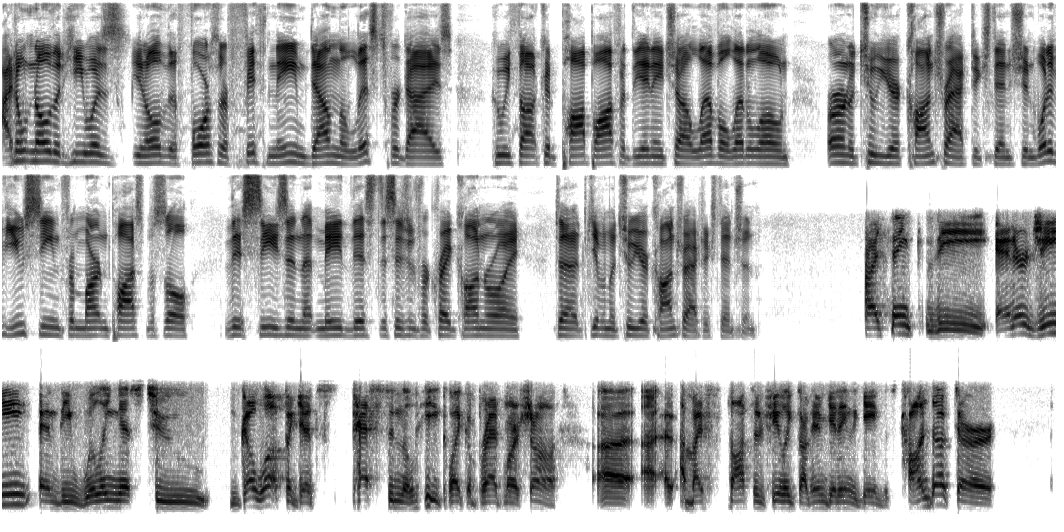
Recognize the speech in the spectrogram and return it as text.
I don't know that he was, you know, the fourth or fifth name down the list for guys who he thought could pop off at the NHL level, let alone earn a two-year contract extension. What have you seen from Martin Pospisil this season that made this decision for Craig Conroy to give him a two-year contract extension? I think the energy and the willingness to go up against pests in the league like a Brad Marchand uh, I, my thoughts and feelings on him getting the game misconduct are,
